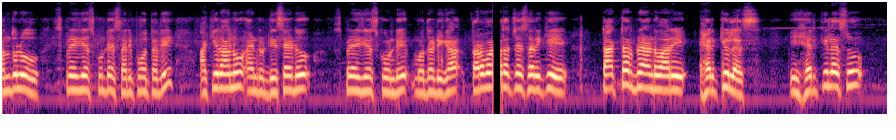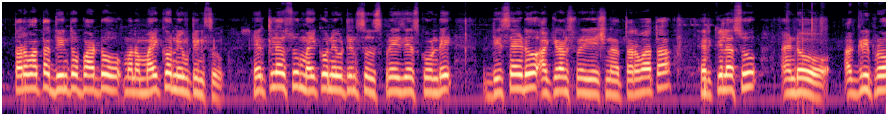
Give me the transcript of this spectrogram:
మందులు స్ప్రే చేసుకుంటే సరిపోతుంది. అకిరాను అండ్ డిసైడ్ స్ప్రే చేసుకోండి మొదటిగా. తర్వాత వచ్చేసరికి ట్రాక్టర్ బ్రాండ్ వారి హెర్క్యులస్. ఈ హెర్క్యులస్ తర్వాత దీంతో పాటు మన micro nutrients Hercules micro nutrients spray చేసుకోండి. డిసైడ్ అకిరాన్ స్ప్రే చేసిన తర్వాత హెర్క్యులస్ అండ్ అగ్రిప్రో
